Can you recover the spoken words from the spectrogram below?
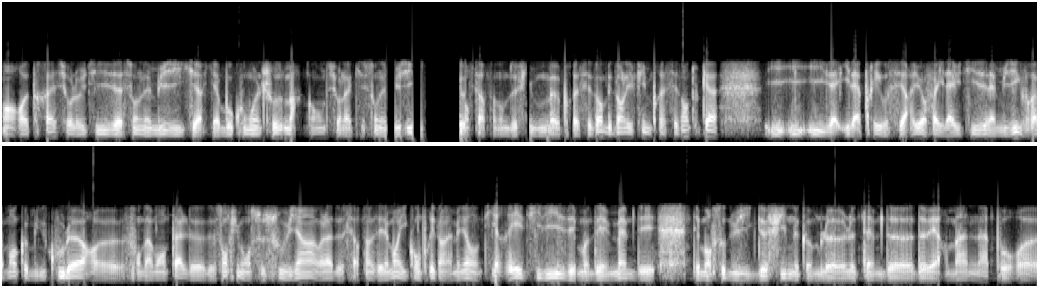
en retrait sur l'utilisation de la musique, c'est-à-dire qu'il y a beaucoup moins de choses marquantes sur la question de la musique certain nombre de films précédents, mais dans les films précédents, en tout cas, il, a, il a pris au sérieux, enfin, il a utilisé la musique vraiment comme une couleur euh, fondamentale de, de son film. On se souvient, voilà, de certains éléments, y compris dans la manière dont il réutilise des, mo- des- même des, des morceaux de musique de film, comme le, le thème de, de Herman, là, pour, euh,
